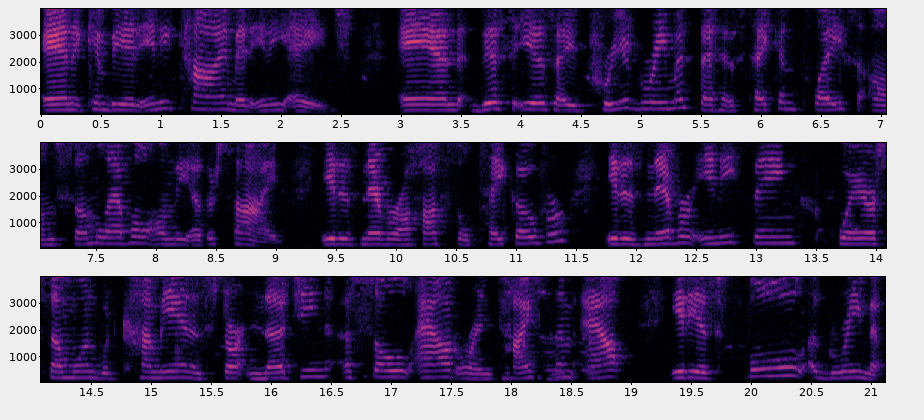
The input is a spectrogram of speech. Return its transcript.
and it can be at any time, at any age. And this is a pre agreement that has taken place on some level on the other side. It is never a hostile takeover. It is never anything where someone would come in and start nudging a soul out or entice mm-hmm. them out. It is full agreement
